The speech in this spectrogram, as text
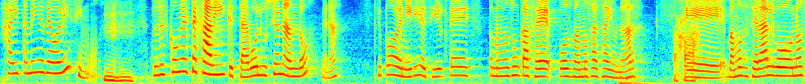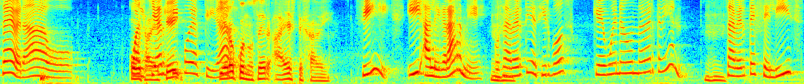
Javi también es de huevísimo. Entonces, con este Javi que está evolucionando, ¿verdad? Yo puedo venir y decirte, tomemos un café, pues vamos a desayunar. Eh, vamos a hacer algo, no sé, ¿verdad? O cualquier tipo de actividad. Quiero conocer a este Javi. Sí, y alegrarme. O sea, verte y decir vos, qué buena onda verte bien. O sea, verte feliz,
